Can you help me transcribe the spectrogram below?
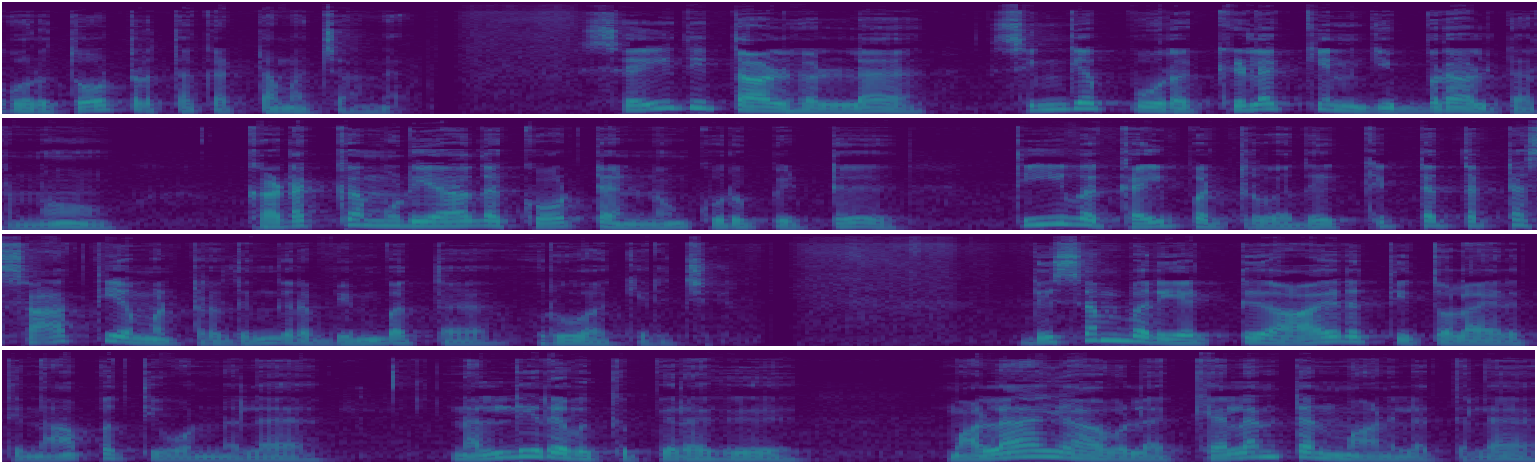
ஒரு தோற்றத்தை கட்டமைச்சாங்க. செய்தித்தாள்களில் சிங்கப்பூரை கிழக்கின் கிப்ரால்டர்னும் கடக்க முடியாத கோட்டைன்னும் குறிப்பிட்டு தீவை கைப்பற்றுவது கிட்டத்தட்ட சாத்தியமற்றதுங்கிற பிம்பத்தை உருவாக்கிருச்சு. டிசம்பர் எட்டு ஆயிரத்தி தொள்ளாயிரத்தி நாற்பத்தி ஒன்றில் நள்ளிரவுக்கு பிறகு மலாயாவில் கெலண்டன் மாநிலத்தில்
